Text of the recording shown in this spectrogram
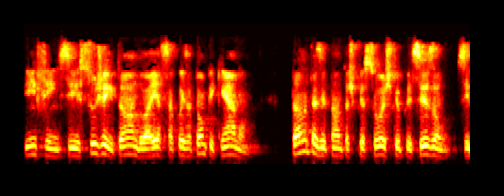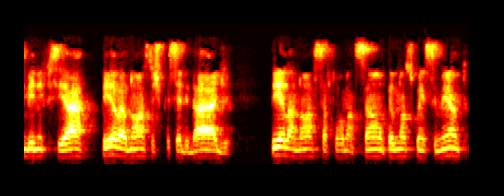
enfim, se sujeitando a essa coisa tão pequena, tantas e tantas pessoas que precisam se beneficiar pela nossa especialidade, pela nossa formação, pelo nosso conhecimento,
